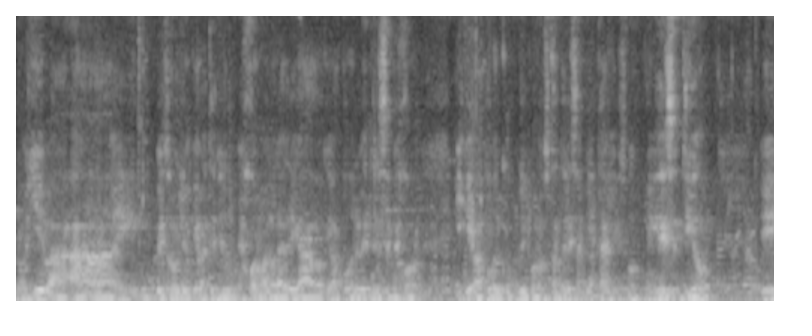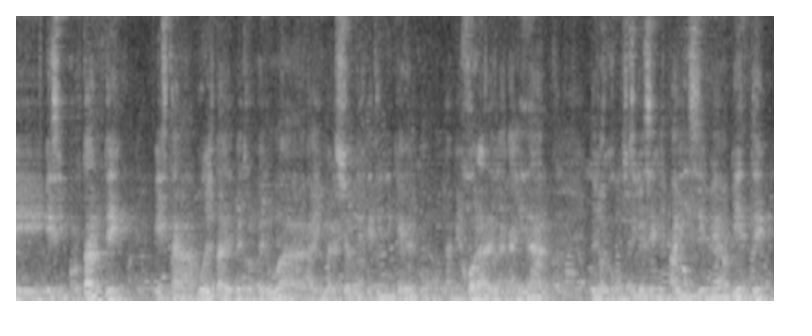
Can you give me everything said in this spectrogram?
nos lleva a eh, un petróleo que va a tener un mejor valor agregado, que va a poder venderse mejor y que va a poder cumplir con los estándares ambientales. En ese sentido eh, es importante esta vuelta de Petroperú a, a inversiones que tienen que ver con la mejora de la calidad de los combustibles en el país y el medio ambiente,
